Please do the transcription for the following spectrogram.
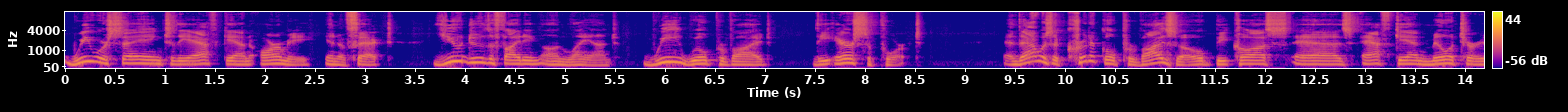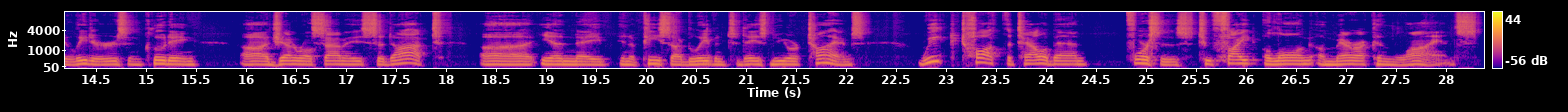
we were saying to the Afghan army, in effect, you do the fighting on land, we will provide the air support. And that was a critical proviso because, as Afghan military leaders, including uh, General Sami Sadat, uh, in a in a piece I believe in today's New York Times, we taught the Taliban forces to fight along American lines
